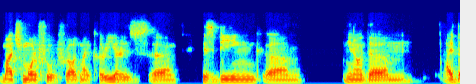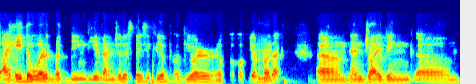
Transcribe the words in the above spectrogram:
much more through, throughout my career is, um, is being, you know, the, I, I hate the word, but being the evangelist basically of, of your of, of your mm-hmm. product um, and driving um,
